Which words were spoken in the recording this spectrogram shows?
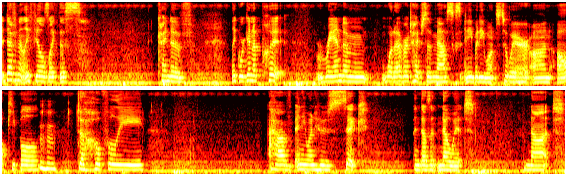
it definitely feels like this kind of like we're gonna put random whatever types of masks anybody wants to wear on all people to hopefully have anyone who's sick and doesn't know it not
